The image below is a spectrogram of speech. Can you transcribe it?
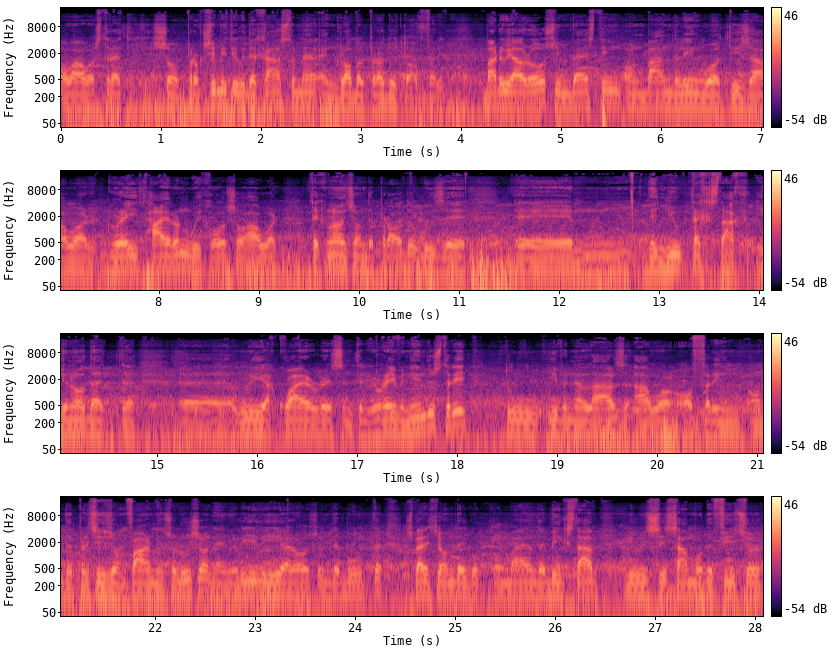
of our strategy. So proximity with the customer and global product offering. But we are also investing on bundling what is our great iron, we call so our technology on the product with a, a, um, the new tech stack. You know that uh, uh, we acquired recently Raven Industry to even enlarge our offering on the precision farming solution and really here also in the booth, especially on the combine the big stuff, you will see some of the features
